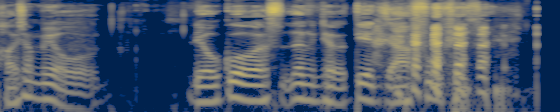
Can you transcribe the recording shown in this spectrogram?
好像没有留过任何店家负评，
